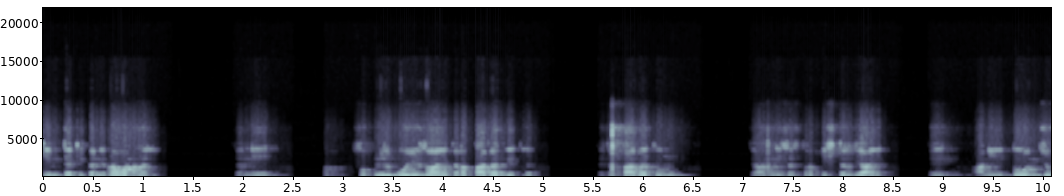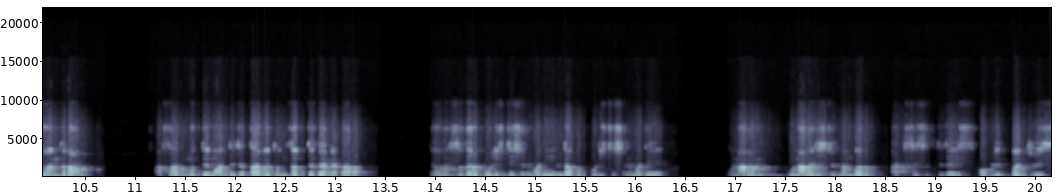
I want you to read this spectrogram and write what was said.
टीम त्या ठिकाणी रवाना झाली. त्यांनी फक्त स्वप्नील भोई जो आहे त्याला ताब्यात घेतलं. त्याच्या ताब्यातून ते अग्निशस्त्र पिस्टल जे आहे ते आणि दोन जिवंत राऊंड असा मुद्देमाल त्याच्या ताब्यातून जप्त करण्यात आला. त्यावरून सदर पोलीस स्टेशनमध्ये इंदापूर पोलीस स्टेशनमध्ये गुन्हा गुन्हा रजिस्टर नंबर आठशे सत्तेचाळीस ऑब्लिक पंचवीस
